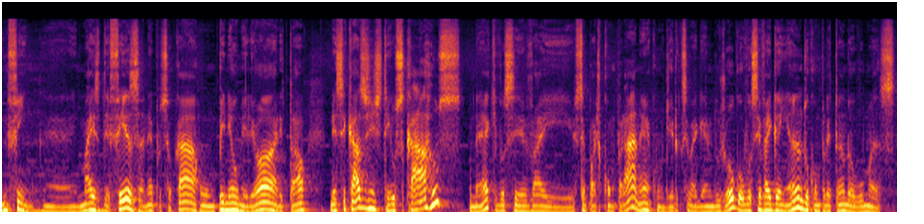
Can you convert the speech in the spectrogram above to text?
enfim, é, mais defesa né, para o seu carro, um pneu melhor e tal. Nesse caso, a gente tem os carros, né, que você vai, você pode comprar, né, com o dinheiro que você vai ganhando do jogo, ou você vai ganhando, completando algumas,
